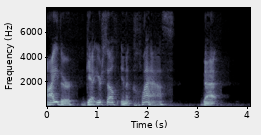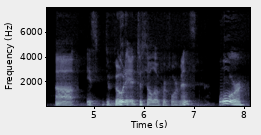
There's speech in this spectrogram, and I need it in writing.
either get yourself in a class that uh, is devoted to solo performance or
